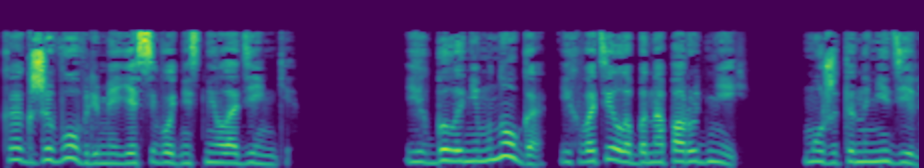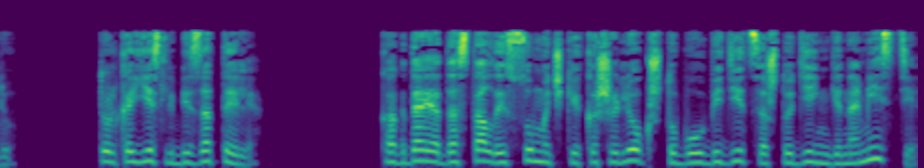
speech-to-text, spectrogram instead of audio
Как же вовремя я сегодня сняла деньги. Их было немного и хватило бы на пару дней, может и на неделю. Только если без отеля. Когда я достала из сумочки кошелек, чтобы убедиться, что деньги на месте,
